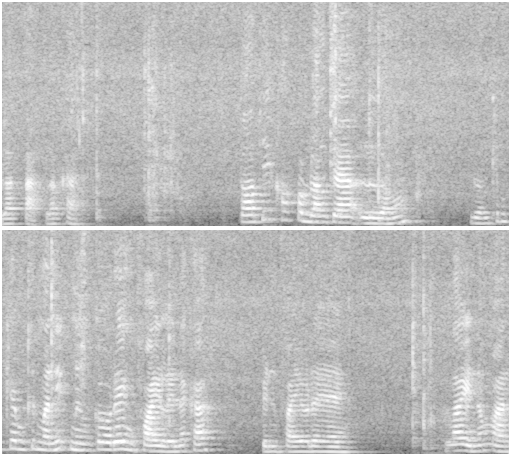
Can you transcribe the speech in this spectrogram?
แล้วตัดแล้วค่ะ ตอนที่เขากำลังจะเหลืองเหลืองเข้มๆขึ้นมานิดนึงก็เร่งไฟเลยนะคะ เป็นไฟแรง ไล่น้ำมัน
